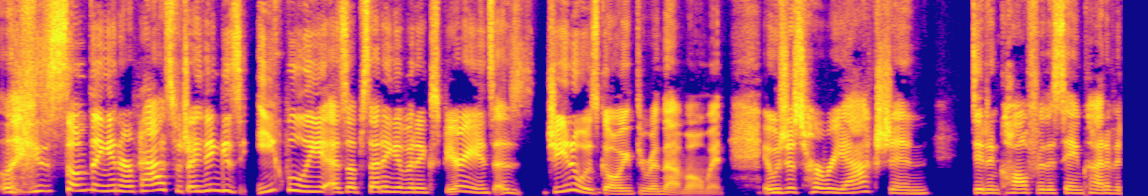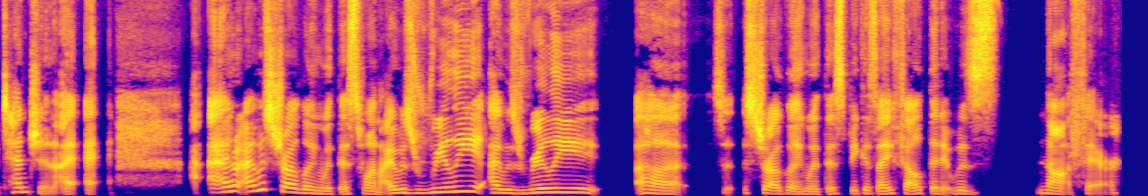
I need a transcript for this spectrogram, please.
like something in her past, which I think is equally as upsetting of an experience as Gina was going through in that moment. It was just her reaction didn't call for the same kind of attention. I, I, I, I was struggling with this one. I was really, I was really uh, struggling with this because I felt that it was not fair.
